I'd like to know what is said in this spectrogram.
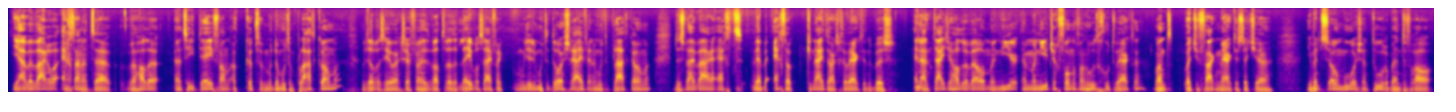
Ja, we waren wel echt aan het... eh, we hadden het idee van, oh kut, er moet een plaat komen. Dat was heel erg zeg, van wat, wat het label zei, van jullie moeten doorschrijven en er moet een plaat komen. Dus wij waren echt, we hebben echt wel knijterhard gewerkt in de bus. En na een tijdje hadden we wel een, manier, een maniertje gevonden van hoe het goed werkte. Want wat je vaak merkt is dat je... Je bent zo moe als je aan het toeren bent. En vooral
